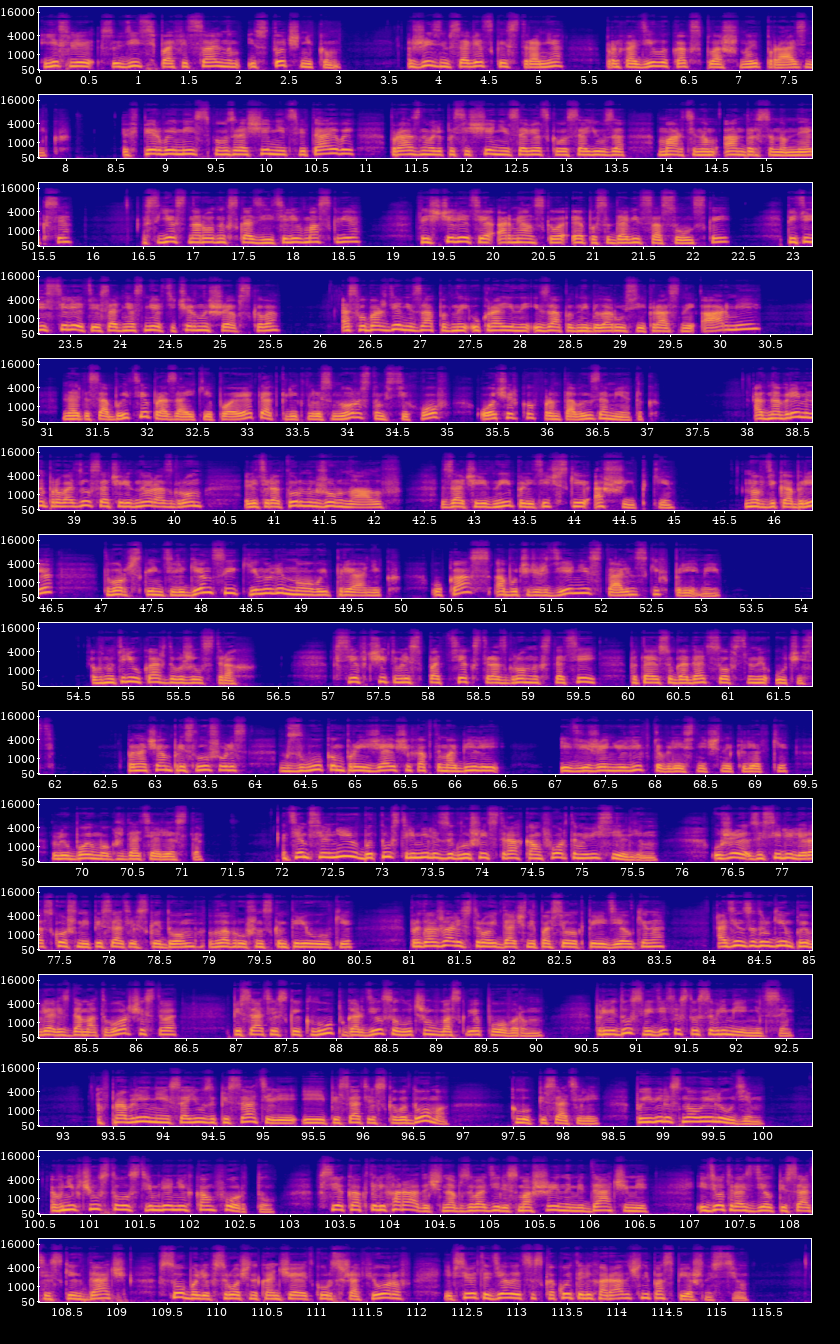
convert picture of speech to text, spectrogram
Если судить по официальным источникам, жизнь в советской стране проходила как сплошной праздник. В первые месяцы по возвращении Цветаевой праздновали посещение Советского Союза Мартином Андерсоном Нексе, съезд народных сказителей в Москве, тысячелетие армянского эпоса Давид Сосунской, пятидесятилетие со дня смерти Чернышевского, освобождение Западной Украины и Западной Белоруссии Красной Армией, на это событие прозаики и поэты откликнулись множеством стихов, очерков, фронтовых заметок. Одновременно проводился очередной разгром литературных журналов за очередные политические ошибки. Но в декабре творческой интеллигенции кинули новый пряник — указ об учреждении сталинских премий. Внутри у каждого жил страх. Все вчитывались в подтекст разгромных статей, пытаясь угадать собственную участь. По ночам прислушивались к звукам проезжающих автомобилей и движению лифта в лестничной клетке. Любой мог ждать ареста. Тем сильнее в быту стремились заглушить страх комфортом и весельем. Уже заселили роскошный писательский дом в Лаврушинском переулке, продолжали строить дачный поселок Переделкино, один за другим появлялись дома творчества, писательский клуб гордился лучшим в Москве поваром. Приведу свидетельство современницы. В правлении Союза писателей и писательского дома, клуб писателей, появились новые люди. В них чувствовалось стремление к комфорту. Все как-то лихорадочно обзаводились машинами, дачами. Идет раздел писательских дач, Соболев срочно кончает курс шоферов, и все это делается с какой-то лихорадочной поспешностью.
